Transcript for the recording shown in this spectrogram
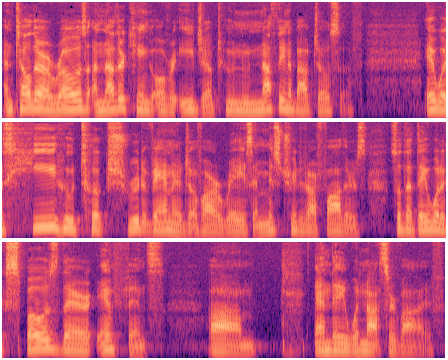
until there arose another king over Egypt who knew nothing about Joseph. It was he who took shrewd advantage of our race and mistreated our fathers so that they would expose their infants um, and they would not survive.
